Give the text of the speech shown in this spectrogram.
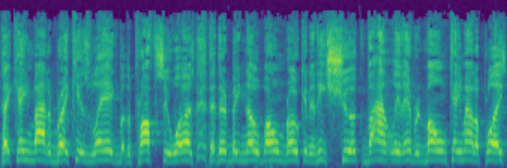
they came by to break his leg, but the prophecy was that there'd be no bone broken and he shook violently and every bone came out of place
